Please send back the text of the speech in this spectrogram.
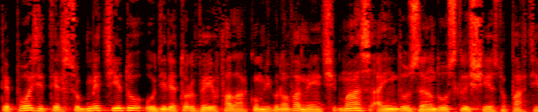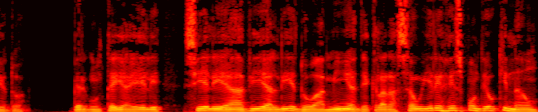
Depois de ter submetido, o diretor veio falar comigo novamente, mas ainda usando os clichês do partido. Perguntei a ele se ele havia lido a minha declaração e ele respondeu que não.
